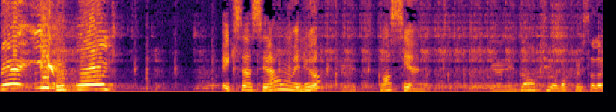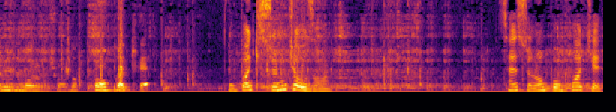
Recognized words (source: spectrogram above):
be yeah boy. Ekstra silah mı veriyor? Evet Nasıl yani? yani dağıtıyor bak mesela verdim bana şu anda pompa ke. Pompa ki sürüm ki o zaman. Sensin o pompa ki.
